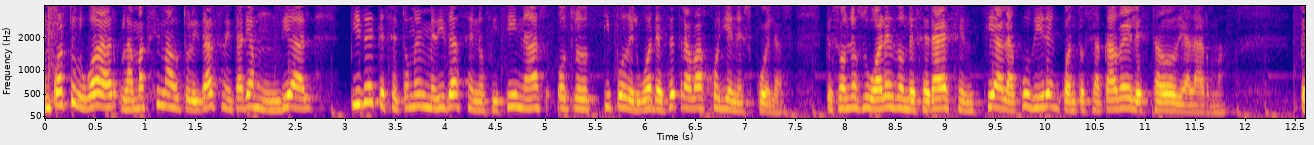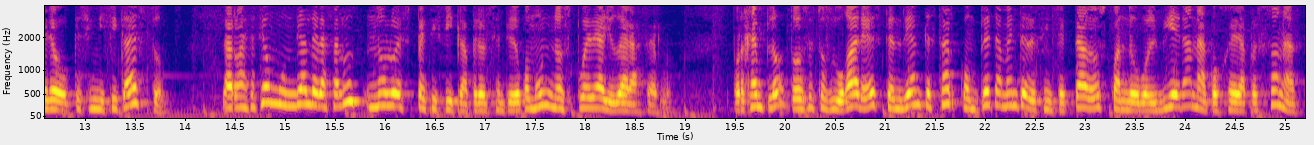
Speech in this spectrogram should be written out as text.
En cuarto lugar, la máxima autoridad sanitaria mundial pide que se tomen medidas en oficinas, otro tipo de lugares de trabajo y en escuelas, que son los lugares donde será esencial acudir en cuanto se acabe el estado de alarma. Pero, ¿qué significa esto? La Organización Mundial de la Salud no lo especifica, pero el sentido común nos puede ayudar a hacerlo. Por ejemplo, todos estos lugares tendrían que estar completamente desinfectados cuando volvieran a acoger a personas,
